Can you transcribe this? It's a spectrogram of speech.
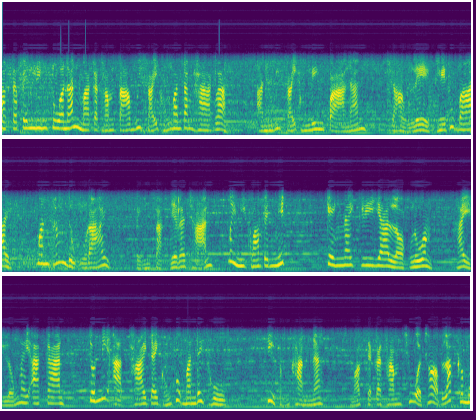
ากแต่เป็นลิงตัวนั้นมากระทำตามวิสัยของมันตั้งหากล่ะ อันวิสัยของลิงป่านั้น เจ้าเล่ห์เพทุบาย มันทั้งดุร้าย เป็นสัตว์เดรัจฉานไม่มีความเป็นมิตร เก่งในกริยาหลอกลวง ให้หลงในอาการ จนนี่อาจทายใจของพวกมันได้ถูก ที่สำคัญนะ มักจะกระทำชั่วชอบลักขโม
